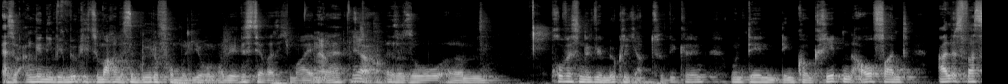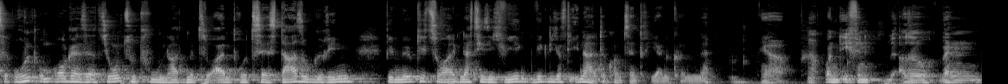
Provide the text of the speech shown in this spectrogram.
also angenehm wie möglich zu machen, ist eine blöde Formulierung, aber ihr wisst ja, was ich meine. Ja. Ne? Ja. Also so ähm, professionell wie möglich abzuwickeln und den, den konkreten Aufwand, alles, was rund um Organisation zu tun hat mit so einem Prozess, da so gering wie möglich zu halten, dass die sich wir- wirklich auf die Inhalte konzentrieren können. Ne? Ja. Und ich finde, also wenn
